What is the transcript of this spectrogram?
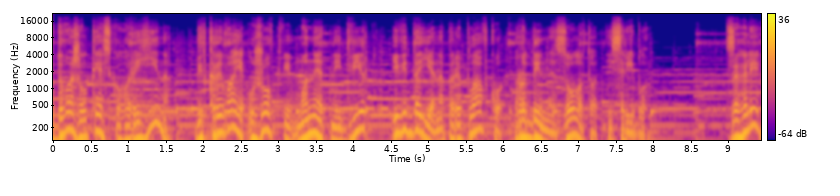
вдова Жолкевського Регіна відкриває у жовкві монетний двір і віддає на переплавку родинне золото і срібло. Взагалі,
